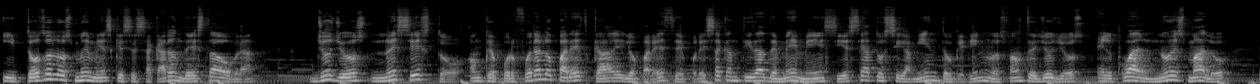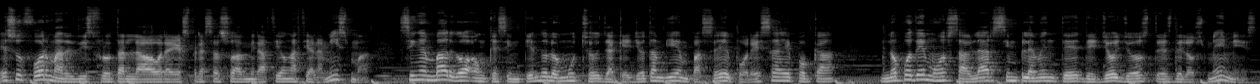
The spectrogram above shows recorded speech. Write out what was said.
y todos los memes que se sacaron de esta obra, JoJo's no es esto, aunque por fuera lo parezca y lo parece por esa cantidad de memes y ese atosigamiento que tienen los fans de JoJo's, el cual no es malo, es su forma de disfrutar la obra y expresar su admiración hacia la misma. Sin embargo, aunque sintiéndolo mucho, ya que yo también pasé por esa época, no podemos hablar simplemente de JoJo's desde los memes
